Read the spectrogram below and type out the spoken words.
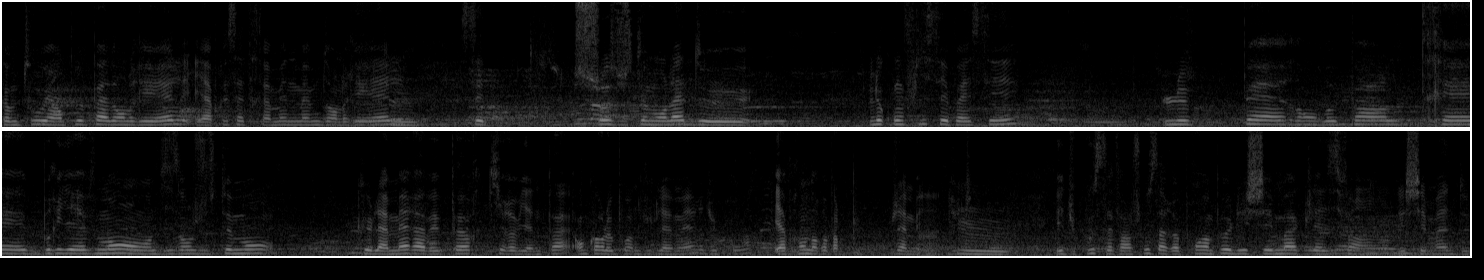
comme tout est un peu pas dans le réel, et après ça te ramène même dans le réel, Mm. cette chose justement là de. Le conflit s'est passé, le père en reparle très brièvement en disant justement que la mère avait peur qu'il revienne pas, encore le point de vue de la mère du coup, et après on n'en reparle plus jamais du tout. Mm. Et du coup, ça, enfin, je trouve que ça reprend un peu les schémas classiques, enfin, les schémas de.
